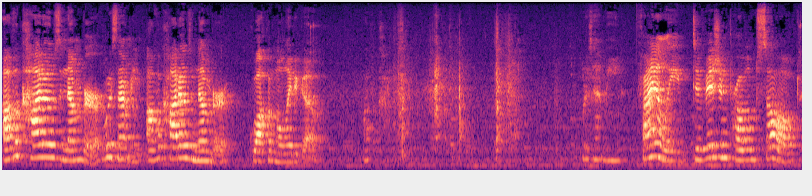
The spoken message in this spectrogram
avocados number. What does that mean? Avocados number guacamole to go. Avocado. What does that mean? Finally, division problem solved.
